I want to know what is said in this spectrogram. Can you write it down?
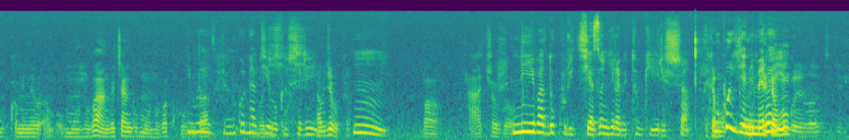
Mukamenya umuntu ubanga cyangwa umuntu ubakunda. Nuko ntabyibuka sheri ntabyibuka? Mm. Go niba dukurikiye azongera bitubwire sha. Ukurikije nimero ye. tugire.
